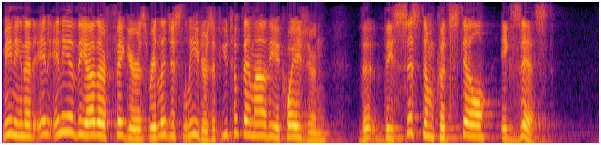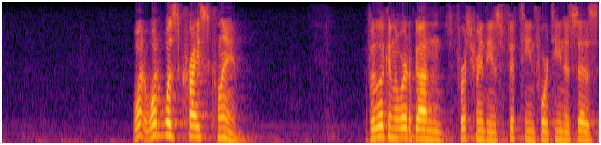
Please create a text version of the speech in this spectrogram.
Meaning that in any of the other figures, religious leaders, if you took them out of the equation, the, the system could still exist. What, what was Christ's claim? If we look in the Word of God in 1 Corinthians 15 14, it says,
